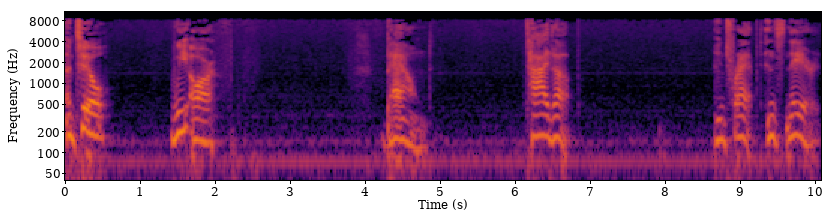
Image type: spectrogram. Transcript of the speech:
until we are bound, tied up, entrapped, ensnared.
